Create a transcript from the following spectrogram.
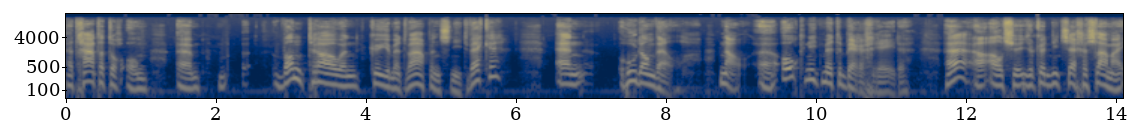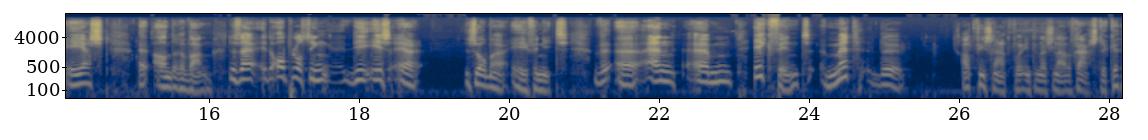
het gaat er toch om, um, wantrouwen kun je met wapens niet wekken. En hoe dan wel? Nou, uh, ook niet met de bergreden. Als je, je kunt niet zeggen, sla maar eerst, uh, andere wang. Dus de, oplossing die is er zomaar even niet. We, uh, en um, ik vind met de Adviesraad voor Internationale Vraagstukken,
